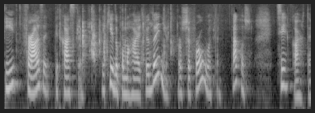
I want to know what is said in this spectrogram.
і фрази підказки, які допомагають людині розшифровувати також ці карти.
